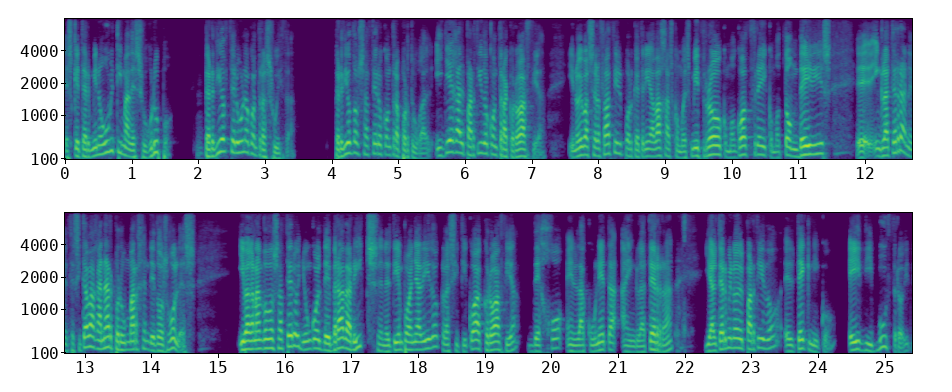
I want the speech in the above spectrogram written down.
Es que terminó última de su grupo. Perdió 0-1 contra Suiza. Perdió 2-0 contra Portugal. Y llega al partido contra Croacia. Y no iba a ser fácil porque tenía bajas como Smith Rowe, como Godfrey, como Tom Davis. Eh, Inglaterra necesitaba ganar por un margen de dos goles. Iba ganando 2 a 0 y un gol de Bradaric en el tiempo añadido clasificó a Croacia, dejó en la cuneta a Inglaterra y al término del partido el técnico Eddie Boothroyd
